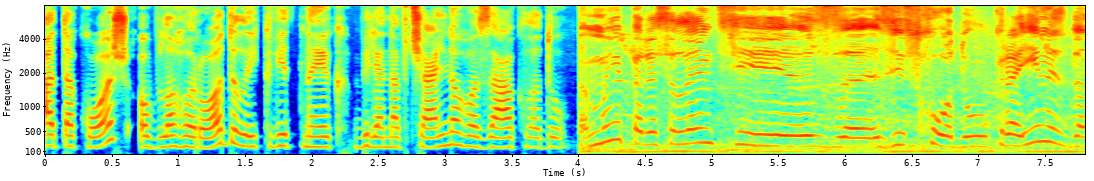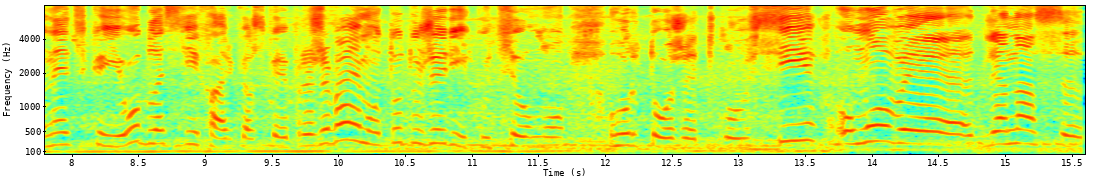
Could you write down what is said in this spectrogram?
а також облагородили квітник біля навчального закладу. Ми переселенці зі сходу України, з Донецької області Харківської. Проживаємо тут уже рік у цьому гуртожитку. Всі умови для нас е,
